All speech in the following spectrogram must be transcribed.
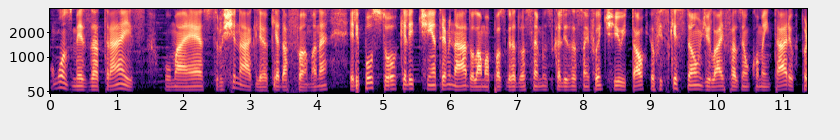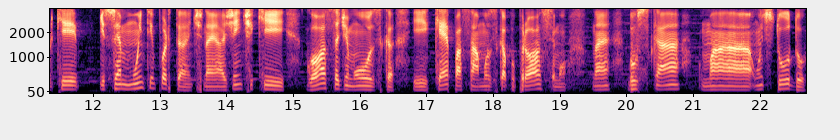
Alguns meses atrás, o maestro Chinaglia, que é da fama, né? Ele postou que ele tinha terminado lá uma pós-graduação em musicalização infantil e tal. Eu fiz questão de ir lá e fazer um comentário, porque isso é muito importante, né? A gente que gosta de música e quer passar a música para o próximo, né? Buscar uma, um estudo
